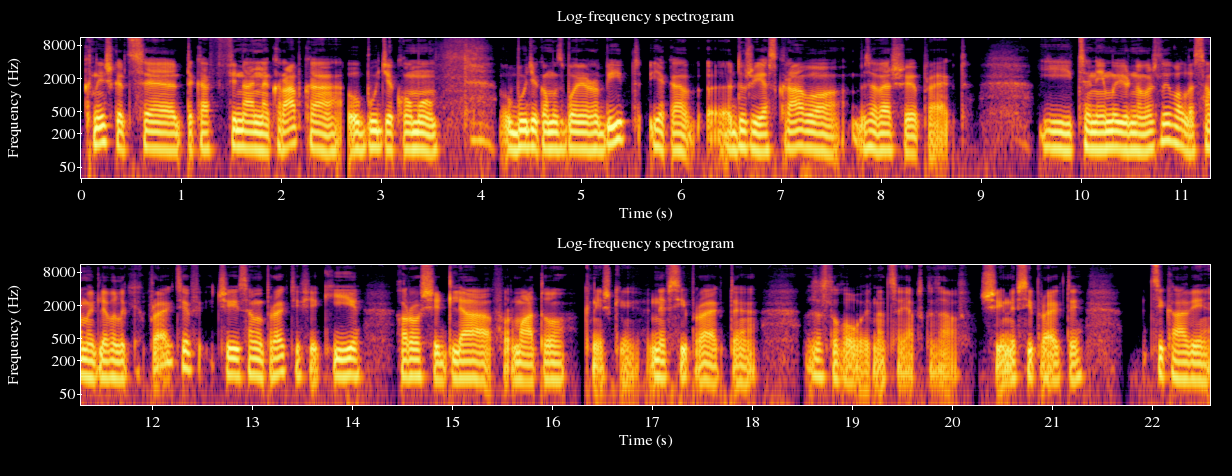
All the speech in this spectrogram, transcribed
книжка це така фінальна крапка у будь-якому у будь-якому зборі робіт, яка е, дуже яскраво завершує проект. І це неймовірно важливо, але саме для великих проєктів, чи саме проєктів, які хороші для формату книжки. Не всі проекти заслуговують на це, я б сказав. Чи не всі проекти цікаві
